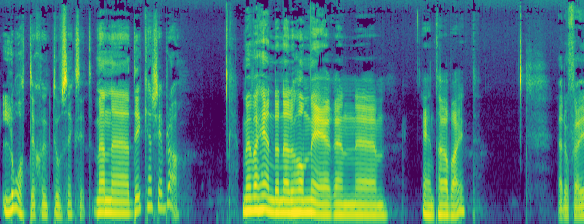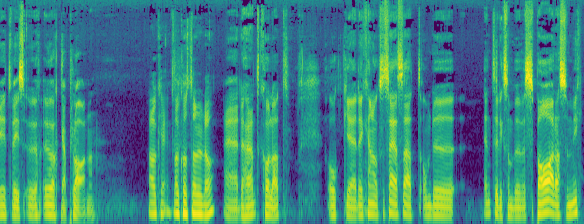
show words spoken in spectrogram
Låter sjukt osexigt, men eh, det kanske är bra. Men vad händer när du har mer än eh, en terabyte? Ja, då får jag givetvis öka planen. Okej, vad kostar det då? Eh, det har jag inte kollat. Och eh, det kan också sägas att om du inte liksom behöver spara så mycket,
